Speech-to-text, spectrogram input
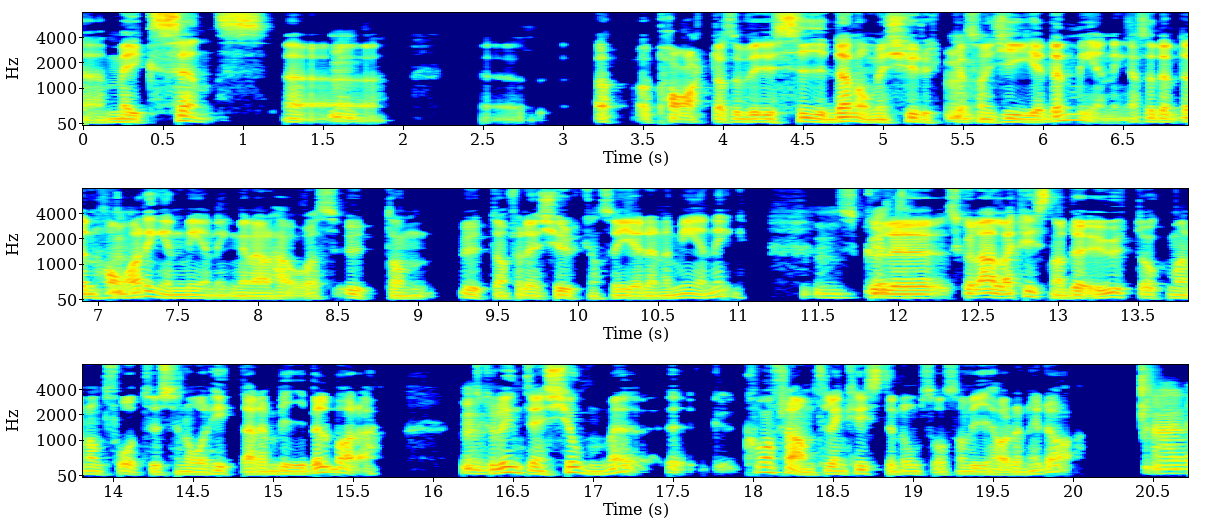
uh, makes sense. Uh, Mm. uh, apart, alltså vid sidan om en kyrka Mm. som ger den mening. Alltså den, den har ingen mening menar Hauas utan, utanför den kyrkan som ger den en mening. Mm. Skulle, skulle alla kristna dö ut och man om 2000 år hittar en bibel bara, Mm. skulle inte en tjomme eh, komma fram till en kristendom så som vi har den idag. Ja.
